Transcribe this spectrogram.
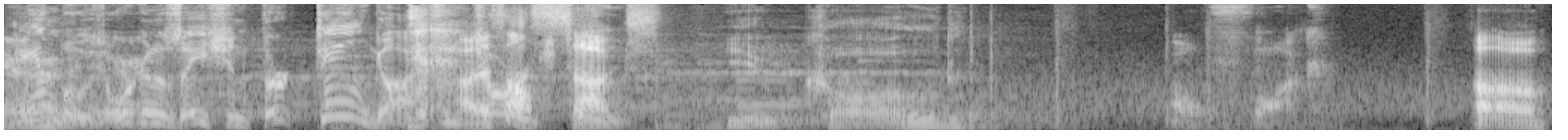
Hambo's Organization 13 guys in Oh, this all charge, too. sucks. You called? Oh fuck. Uh oh.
